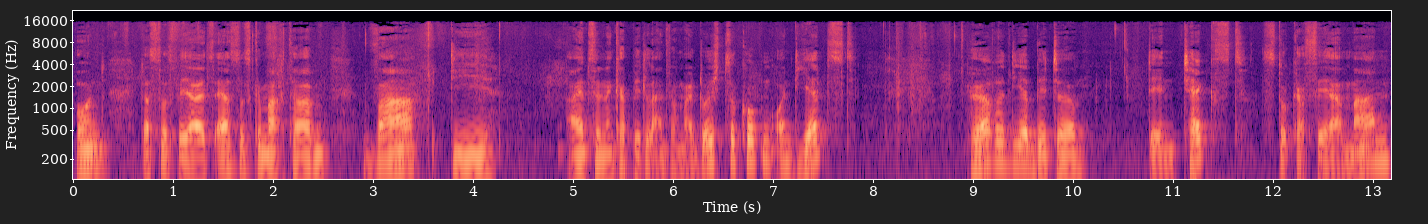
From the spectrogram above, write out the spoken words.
Und das, was wir als erstes gemacht haben, war die einzelnen Kapitel einfach mal durchzugucken. Und jetzt höre dir bitte den Text Sto Café Aman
